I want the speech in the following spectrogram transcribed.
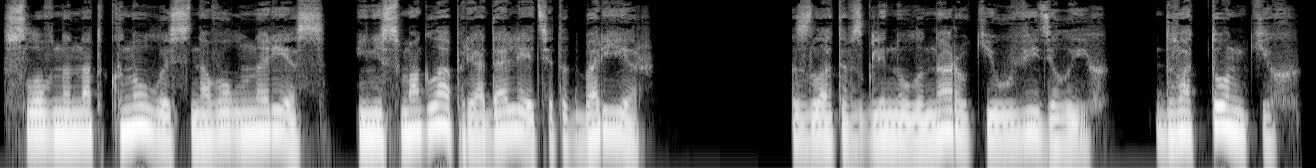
словно наткнулась на волнорез и не смогла преодолеть этот барьер. Злата взглянула на руки и увидела их. Два тонких,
